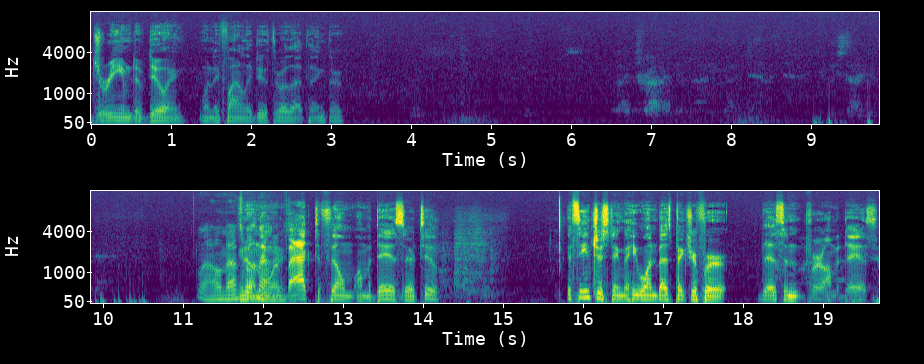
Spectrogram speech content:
dreamed of doing when they finally do throw that thing through. I tried, you know, you goddamn it. At least I did that. Well, and that's you know, what and went back to film Amadeus there too. It's interesting that he won Best Picture for this and for Amadeus.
